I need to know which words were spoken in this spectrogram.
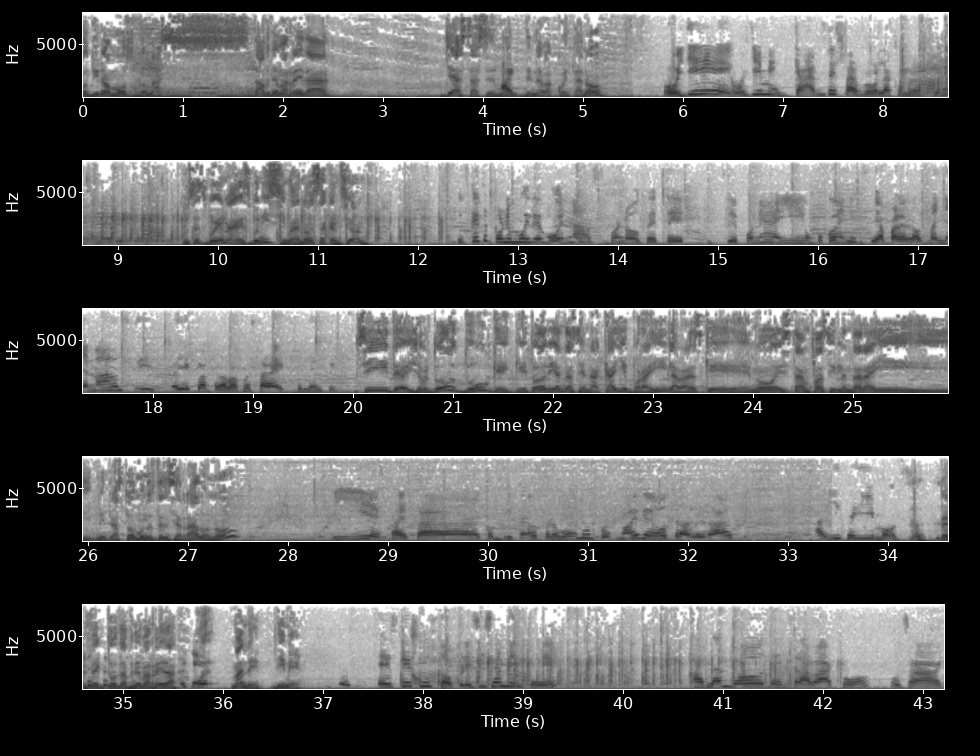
continuamos con más. Dafne Barreda, ya estás de, de nueva cuenta, ¿no? Oye, oye, me encanta esta rola, como lo tienes Pues es buena, es buenísima, ¿no? Esa canción. Es que te pone muy de buenas. Bueno, te, te, te pone ahí un poco de energía para las mañanas y el trayecto al trabajo está excelente. Sí, y sobre todo tú, que, que todavía andas en la calle por ahí, la verdad es que no es tan fácil andar ahí mientras todo el mundo está encerrado, ¿no? Sí, está, está complicado, pero bueno, pues no hay de otra, ¿verdad? Ahí seguimos. Perfecto, Dafne Barreda. mande, dime. Es que justo, precisamente, hablando del trabajo, o sea,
